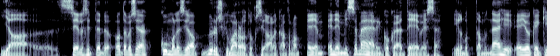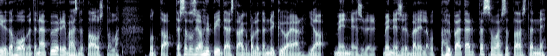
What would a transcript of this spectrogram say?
Ja siellä sitten on tämmöisiä kummallisia myrskyvaroituksia alkaa tulla enemmissä määrin koko ajan tv ilmoittaa, mutta näihin ei oikein kiinnitä huomiota. Nämä pyörii vähän siinä taustalla. Mutta tässä tosiaan hypitään sitä aika paljon tämän nykyajan ja menneisyyden, menneisyyden välillä, mutta hypätään nyt tässä vaiheessa taas tänne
